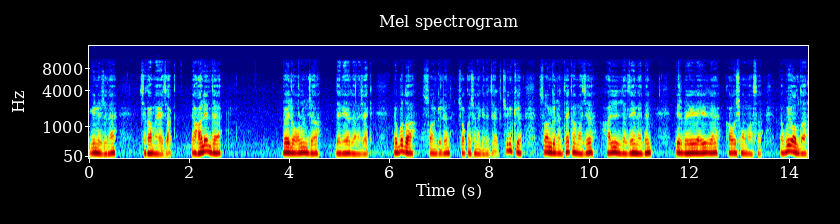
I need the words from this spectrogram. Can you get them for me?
gün yüzüne çıkamayacak. Ve Halil de Böyle olunca deliye dönecek. Ve bu da Songül'ün çok hoşuna gidecek. Çünkü Songül'ün tek amacı Halil ile Zeynep'in birbirleriyle kavuşmaması. Ve bu yolda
